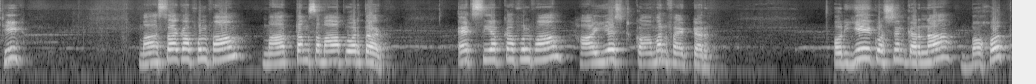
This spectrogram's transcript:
ठीक? मासा का फुल फॉर्म महत्तम समापवर्तक। एच सी एफ़ का full form highest common factor और ये क्वेश्चन करना बहुत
